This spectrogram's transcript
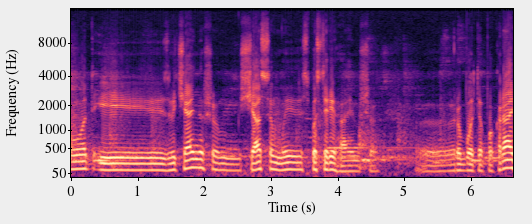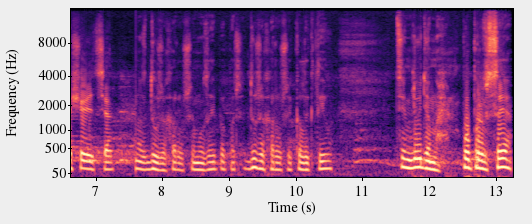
От, і звичайно, що з часом ми спостерігаємо, що е, робота покращується. У нас дуже хороший музей, по-перше, дуже хороший колектив. Цим людям, попри все,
